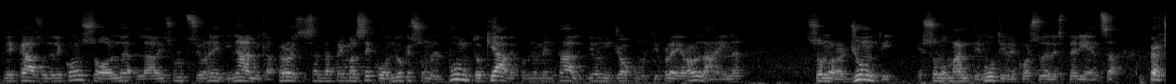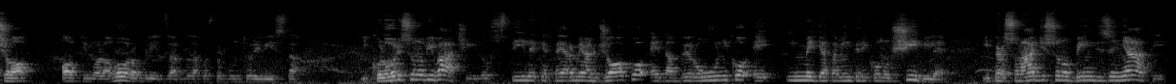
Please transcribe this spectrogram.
nel caso delle console la risoluzione è dinamica, però i 60 frame al secondo, che sono il punto chiave fondamentale di ogni gioco multiplayer online, sono raggiunti e sono mantenuti nel corso dell'esperienza. Perciò ottimo lavoro Blizzard da questo punto di vista. I colori sono vivaci, lo stile che permea il gioco è davvero unico e immediatamente riconoscibile. I personaggi sono ben disegnati,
